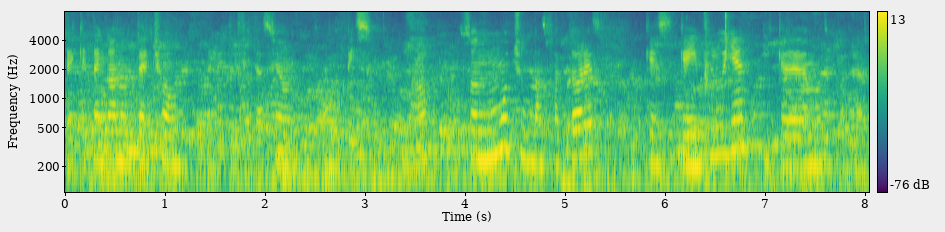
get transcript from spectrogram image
de que tengan un techo de electrificación o un piso. ¿no? Son muchos más factores que, que influyen y que debemos de poner.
